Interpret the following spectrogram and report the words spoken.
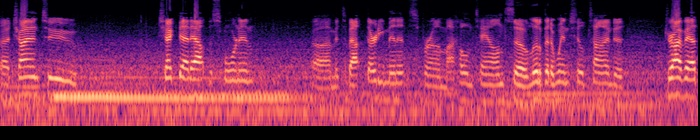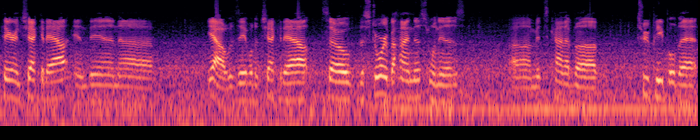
uh, trying to check that out this morning. Um, it's about 30 minutes from my hometown, so a little bit of windshield time to drive out there and check it out, and then uh, yeah, I was able to check it out. So the story behind this one is um, it's kind of uh, two people that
